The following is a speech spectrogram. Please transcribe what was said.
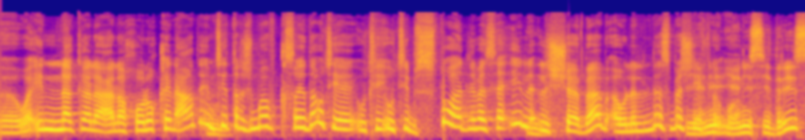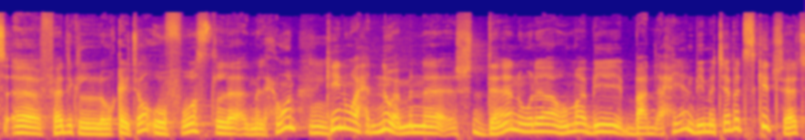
وإنك لعلى خلق عظيم. تيترجموها في قصيدة وتيبسطوا هذه المسائل للشباب أو للناس باش يعني يفهموا. يعني سي دريس آه، في هذيك الوقيتة وفي وسط الملحون كاين واحد النوع من الشدان ولا هما ببعض الأحيان بمثابة سكيتشات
